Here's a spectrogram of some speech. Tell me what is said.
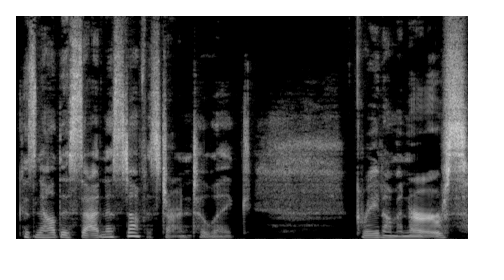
Because now this sadness stuff is starting to like grate on my nerves.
